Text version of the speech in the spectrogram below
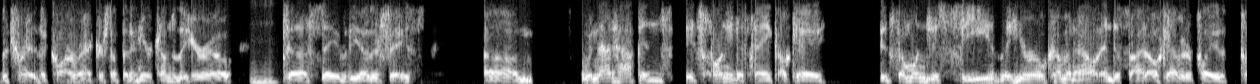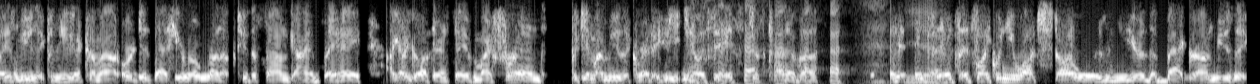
the tra- the car wreck or something, and here comes the hero to save the other face. Um, when that happens, it's funny to think, okay, did someone just see the hero coming out and decide, okay, I better play play his music because he's going to come out, or did that hero run up to the sound guy and say, hey, I got to go out there and save my friend, but get my music ready? You- know, it's it's just kind of a it's, Yeah. it's it's like when you watch Star Wars and you hear the background music.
